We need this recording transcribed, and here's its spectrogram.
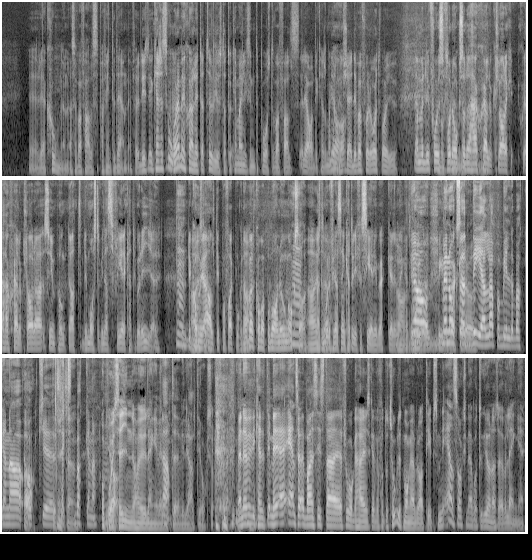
reaktionen. Alltså vad falskt, varför inte den? För det är kanske svårare Mm. med skönlitteratur just att då kan man liksom inte påstå vad falskt, eller ja det kanske man kan Ja. i och för sig. Det var förra året var det ju Ja, men du får, så får du också den här självklara, den här självklara synpunkten att det måste finnas fler kategorier. Mm. Det Ja, kommer just ju det. alltid på fackboken. Det har Ja. börjat komma på barn och ung också. Mm. Ja, att det det. borde finnas en kategori för serieböcker eller Ja. en kategori Ja, för men också att och- dela på bilderböckerna Ja, och eh, textböckerna. Och poesin har jag ju länge velat, ja. vill jag alltid också. men, eh, vi kan men en, bara en sista eh, fråga här, vi ska- vi har fått otroligt många bra tips. Men det är en sak som jag har gått och grunnat över länge.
